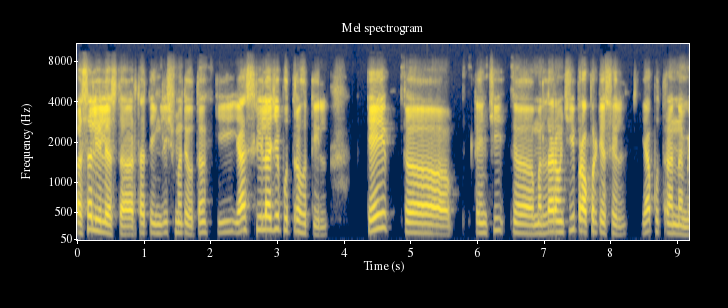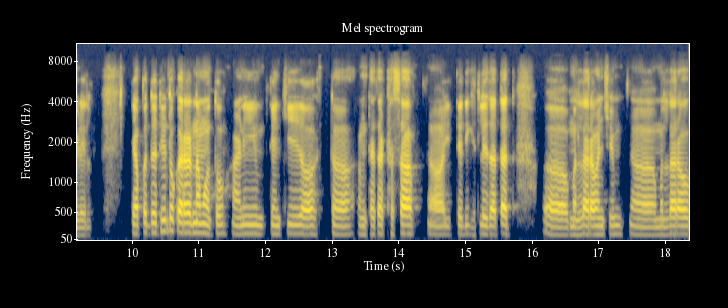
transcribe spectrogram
असं लिहिलं असतं अर्थात इंग्लिशमध्ये होतं की या स्त्रीला जे पुत्र होतील ते त्यांची मल्हाररावांची प्रॉपर्टी असेल या पुत्रांना मिळेल. त्या पद्धतीने तो करारनामा होतो आणि त्यांची अंगठ्याचा ठसा इत्यादी घेतले जातात. मल्हारावांचे मल्हारराव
